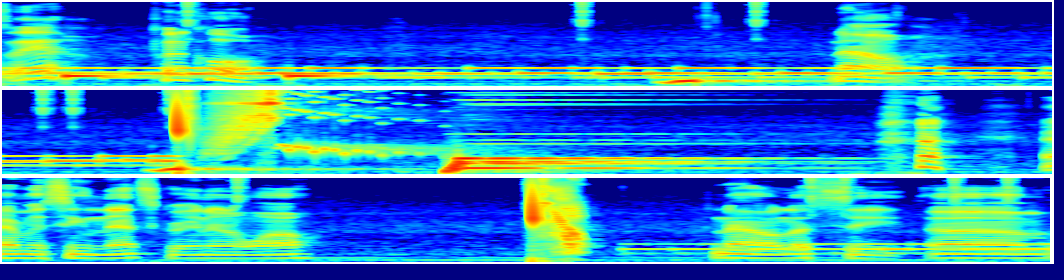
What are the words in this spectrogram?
So yeah, pretty cool. Now haven't seen that screen in a while. Now, let's see. Um,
